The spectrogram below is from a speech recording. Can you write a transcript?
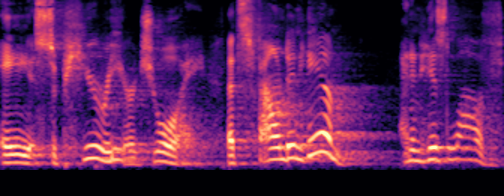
a superior joy that's found in Him and in His love.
